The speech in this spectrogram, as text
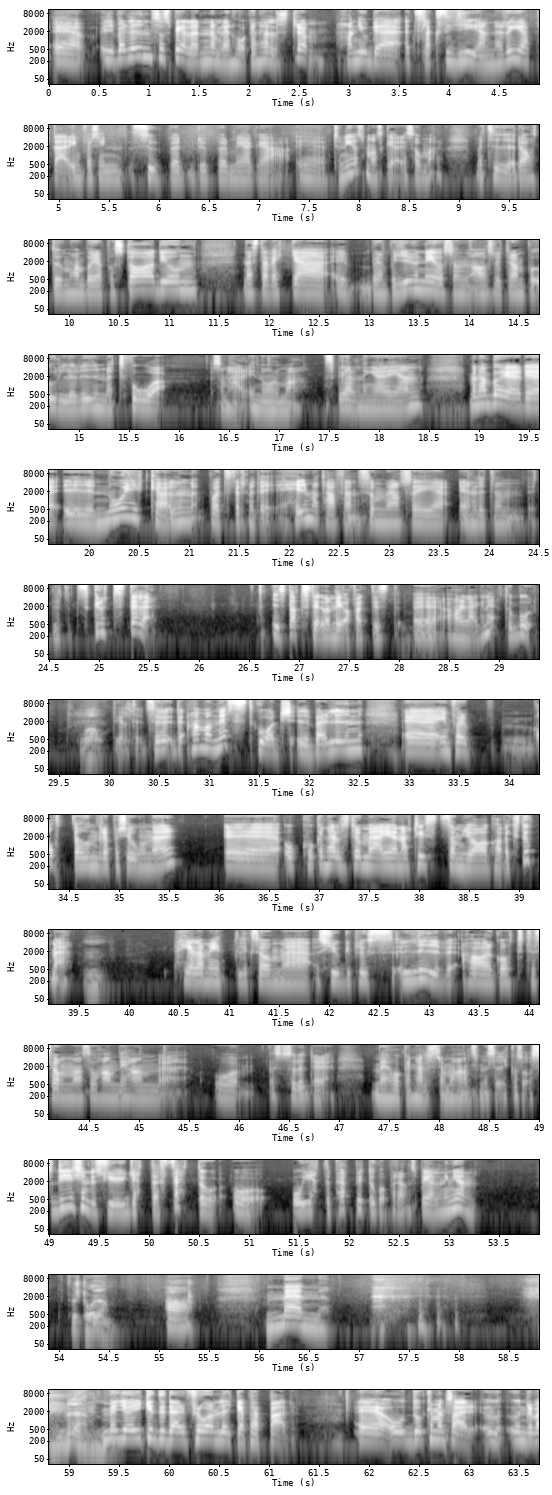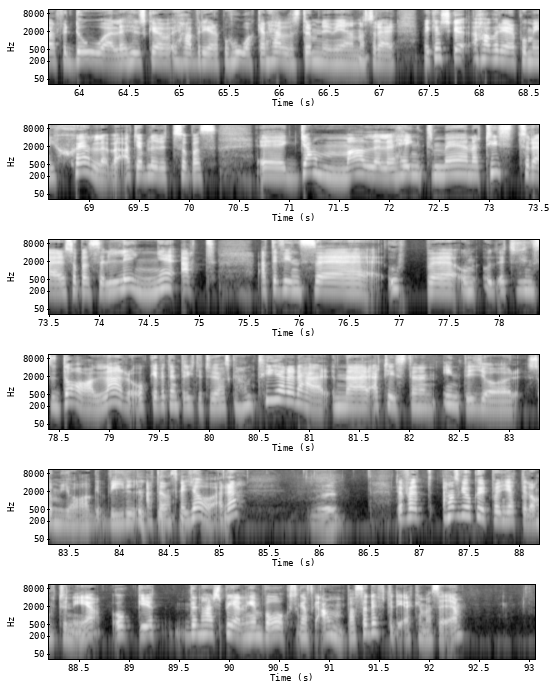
Eh, I Berlin så spelade nämligen Håkan Hellström. Han gjorde ett slags genrep där inför sin superduper mega eh, turné som han ska göra i sommar. Med tio datum. Han börjar på Stadion nästa vecka i början på juni och sen avslutar han på Ullevi med två sådana här enorma spelningar igen. Men han började i Neukölln på ett ställe som heter Heimathafen som alltså är en liten, ett litet skruttställe i stadsdelen där jag faktiskt eh, har en lägenhet och bor Wow. deltid. Så det, han var nästgårds i Berlin eh, inför 800 personer. Eh, och Håkan Hellström är ju en artist som jag har växt upp med. Hela mitt liksom, eh, 20 plus liv har gått tillsammans och hand i hand med och så vidare med Håkan Hellström och hans musik och så. Så det kändes ju jättefett och, och, och jättepeppigt att gå på den spelningen. Förstår jag. Ja. Men Men, Men jag gick inte därifrån lika peppad. Eh, och då kan man så här, undra varför då? Eller hur ska jag haverera på Håkan Hellström nu igen? och så där. Men jag kanske ska haverera på mig själv. Att jag blivit så pass eh, gammal eller hängt med en artist så, där, så pass länge att, att det finns eh, upp eh, och, och det finns dalar. Och jag vet inte riktigt hur jag ska hantera det här när artisten inte gör som jag vill att den ska göra. nej. Därför att han ska åka ut på en jättelång turné och den här spelningen var också ganska anpassad efter det kan man säga.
